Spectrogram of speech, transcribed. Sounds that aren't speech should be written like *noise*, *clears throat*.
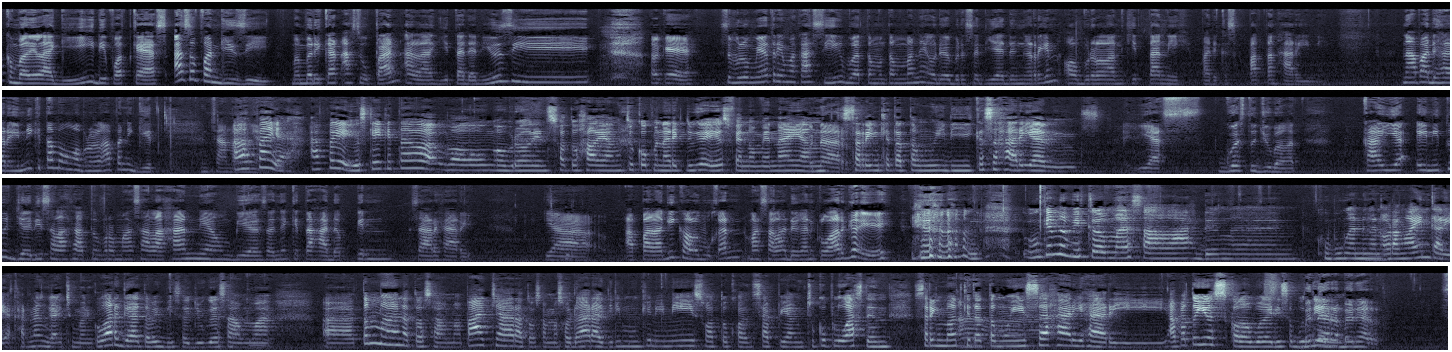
kembali lagi di podcast Asupan Gizi Memberikan asupan ala Gita dan Yuzi Oke, sebelumnya terima kasih buat teman-teman yang udah bersedia dengerin obrolan kita nih pada kesempatan hari ini Nah, pada hari ini kita mau ngobrol apa nih, Git? Rencananya apa ya apa ya Yus kayak kita mau ngobrolin suatu hal yang cukup menarik juga ya Yus fenomena yang Benar. sering kita temui di keseharian Yes, gue setuju banget. Kayak ini tuh jadi salah satu permasalahan yang biasanya kita hadapin sehari-hari. Ya, apalagi kalau bukan masalah dengan keluarga ya. *laughs* mungkin lebih ke masalah dengan hubungan dengan Hmm. orang lain kali ya karena nggak cuma keluarga tapi bisa juga sama uh, teman atau sama pacar atau sama saudara jadi mungkin ini suatu konsep yang cukup luas dan sering banget kita Ah. temui sehari-hari apa tuh Yus kalau boleh disebutin Bener-bener.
